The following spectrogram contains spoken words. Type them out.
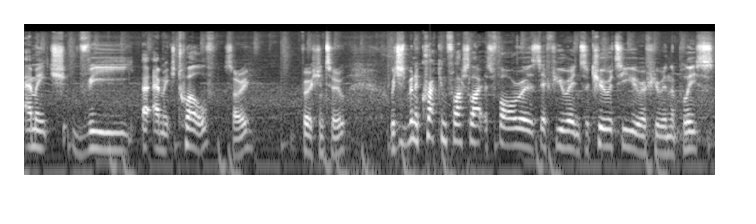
MHV, uh, MH12, sorry, version 2, which has been a cracking flashlight as far as if you're in security or if you're in the police.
